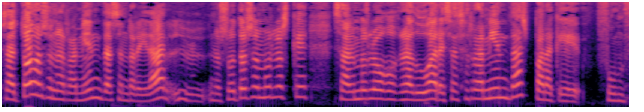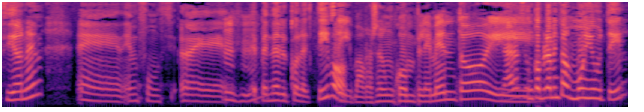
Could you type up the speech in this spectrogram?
O sea, todos son herramientas en realidad. Nosotros somos los que sabemos luego graduar esas herramientas para que funcionen eh, en función, Ujú. depende del colectivo. Sí, vamos, es un complemento y... Claro, es un complemento muy útil,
